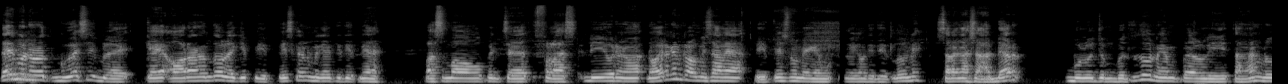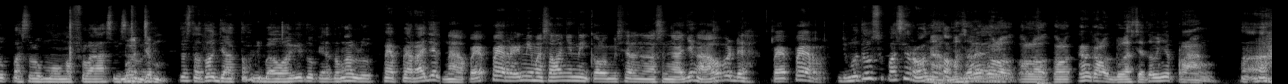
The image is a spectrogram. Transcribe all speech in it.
Tapi menurut gue sih Blay, kayak orang tuh lagi pipis kan megang titiknya. Pas mau pencet flash di urinoir kan kalau misalnya pipis lu megang megang titik lu nih, secara nggak sadar bulu jembut itu nempel di tangan lu pas lu mau nge-flash misalnya. Bujem. Terus tau jatuh di bawah gitu kayak atau nggak lu peper aja. Nah, peper ini masalahnya nih. Kalau misalnya nggak sengaja nggak apa dah. Peper. Jembut tuh pasti Nah, rontok. masalahnya Blay. kalau kalau kalau kan kalau gelas jatuh bunyinya perang. Ah,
